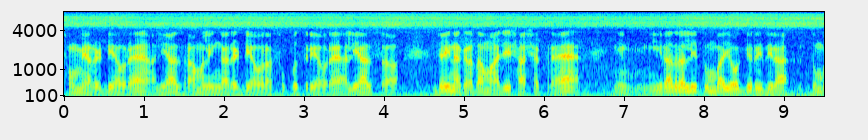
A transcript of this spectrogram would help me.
ಸೌಮ್ಯ ರೆಡ್ಡಿ ಅವರೇ, ಅಲಿಯಾಸ್ ರಾಮಲಿಂಗಾರೆಡ್ಡಿ ಅವರ ಸುಪುತ್ರಿ ಅವರೇ, ಅಲಿಯಾಸ್ ಜಯನಗರದ ಮಾಜಿ ಶಾಸಕರೇ ನೀವು ಇರೋದ್ರಲ್ಲಿ ತುಂಬ ಯೋಗ್ಯರಿದ್ದೀರಾ, ತುಂಬ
